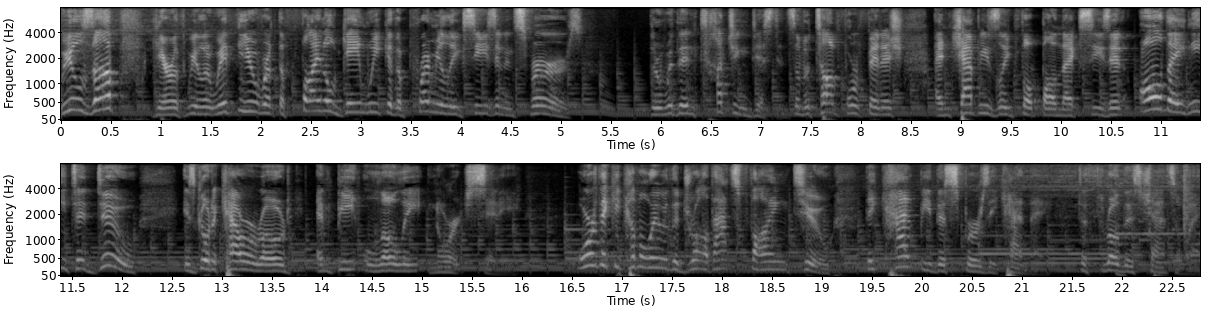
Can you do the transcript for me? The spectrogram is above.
Wheels up! Gareth Wheeler with you. We're at the final game week of the Premier League season in Spurs. They're within touching distance of a top four finish and Champions League football next season. All they need to do is go to Carrow Road and beat lowly Norwich City. Or they could come away with a draw. That's fine too. They can't be this Spursy, can they? To throw this chance away.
